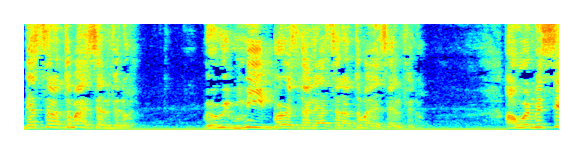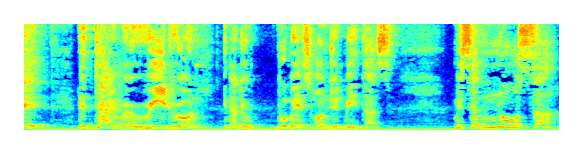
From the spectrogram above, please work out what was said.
Me I say that to myself, you know. Me, me personally, I say that to myself, you know. And when me say the time we Reid run in the women's 100 meters, me say, no, sir.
